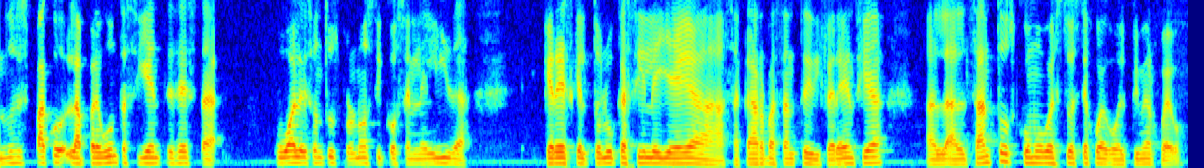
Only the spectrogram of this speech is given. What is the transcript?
Entonces, Paco, la pregunta siguiente es esta, ¿cuáles son tus pronósticos en la ida? ¿Crees que el Toluca sí le llega a sacar bastante diferencia al, al Santos? ¿Cómo ves tú este juego, el primer juego?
